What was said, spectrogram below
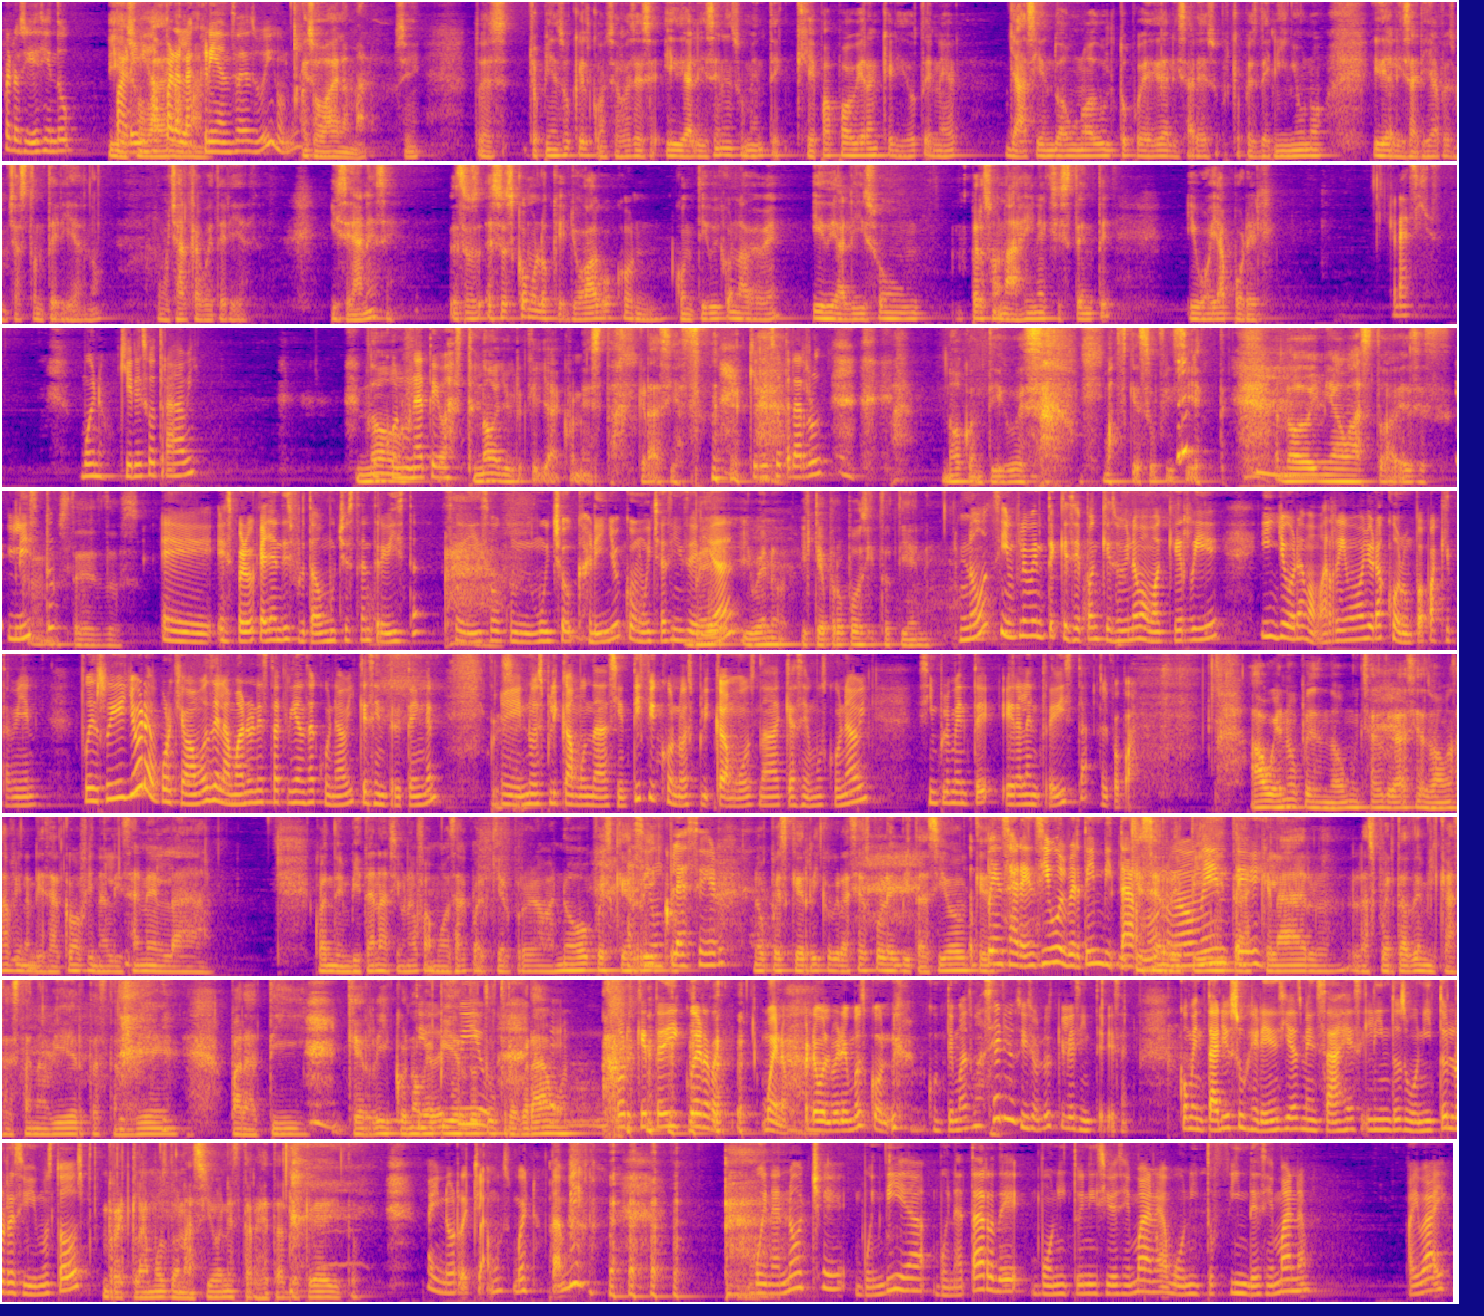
Pero sigue siendo pareja para la, crianza de su hijo, ¿no? Eso va de la mano, ¿sí? Entonces, yo pienso que el consejo es ese, idealicen en su mente qué papá hubieran querido tener, ya siendo a uno adulto puede idealizar eso, porque pues de niño uno idealizaría pues muchas tonterías, ¿no? Muchas alcahueterías y sean ese. Eso, eso es como lo que yo hago con, contigo y con la bebé. Idealizo un personaje inexistente y voy a por él. Gracias. Bueno, ¿quieres otra Abby? No. con una te basta. No, yo creo que ya con esta. Gracias. ¿Quieres otra Ruth? No, contigo es más que suficiente. No doy ni abasto a veces. ¿Listo? Ustedes dos. Eh, espero que hayan disfrutado mucho esta entrevista. Se hizo con mucho cariño, con mucha sinceridad. y bueno, ¿y qué propósito tiene? No, simplemente que sepan que soy una mamá que ríe y llora, mamá ríe, mamá llora con un papá que también pues ríe y llora, porque vamos de la mano en esta crianza con Avi, que se entretengan. Pues eh, no explicamos nada científico, no explicamos nada que hacemos con Avi, simplemente era la entrevista al papá. Ah, bueno, pues no, muchas gracias. Vamos a finalizar como finalizan en la cuando invitan así una famosa a cualquier programa. No, pues qué rico. un placer. No, pues qué rico, gracias por la invitación. Pensar en sí volverte a invitar. Que se repita, claro. Las puertas de mi casa están abiertas también para ti. Qué rico, no me pierdo tu programa. ¿Por qué te di cuerda? bueno, pero volveremos con, con temas más serios y son los que les interesan. Comentarios, sugerencias, mensajes lindos, bonitos, los recibimos todos. Reclamos, donaciones, tarjetas de crédito. Ay, no reclamos. Bueno, también. Buena noche, buen día, buena tarde, bonito inicio de semana, bonito fin de semana. Bye bye.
